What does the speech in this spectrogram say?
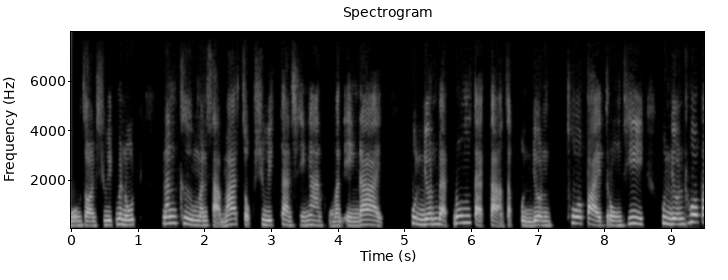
วงจรชีวิตมนุษย์ นั่นคือมันสามารถจบชีวิตการใช้งานของมันเองได้ หุ่นยนต์แบบนุ่มแตกต่างจากหุ่นยนต์ทั่วไปตรงที่หุ่นยนต์ทั่วไป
